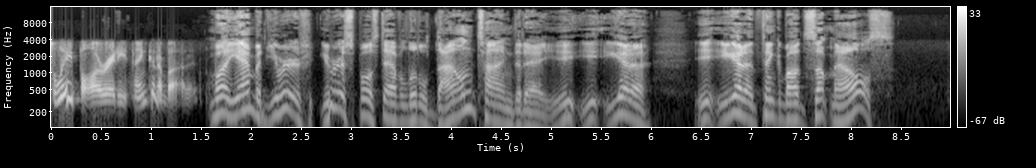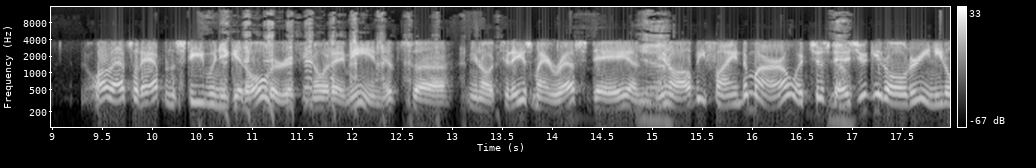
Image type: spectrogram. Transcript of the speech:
sleep already thinking about it. Well, yeah, but you were you were supposed to have a little downtime today. You, you, you gotta you, you gotta think about something else. Well, that's what happens, Steve, when you get older, if you know what I mean. It's uh you know, today's my rest day and Yeah. you know, I'll be fine tomorrow. It's just Yeah. as you get older you need a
